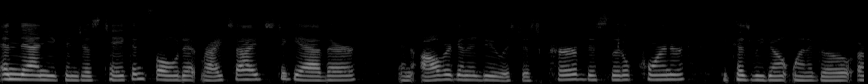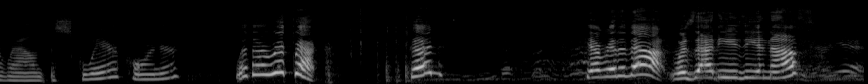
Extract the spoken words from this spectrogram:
And then you can just take and fold it right sides together. And all we're going to do is just curve this little corner because we don't want to go around a square corner with our rickrack. Good? Good. Get rid of that. Was that easy enough? Yes.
